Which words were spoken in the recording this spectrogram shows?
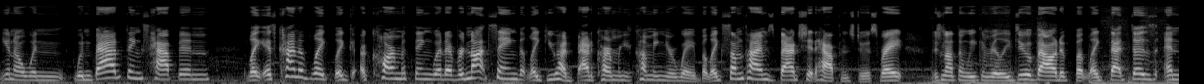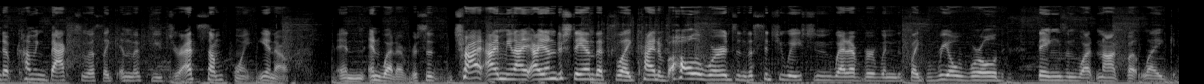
you know when when bad things happen, like it's kind of like like a karma thing whatever not saying that like you had bad karma you're coming your way but like sometimes bad shit happens to us right there's nothing we can really do about it but like that does end up coming back to us like in the future at some point you know and and whatever so try i mean i, I understand that's like kind of hollow words in the situation whatever when it's like real world things and whatnot but like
